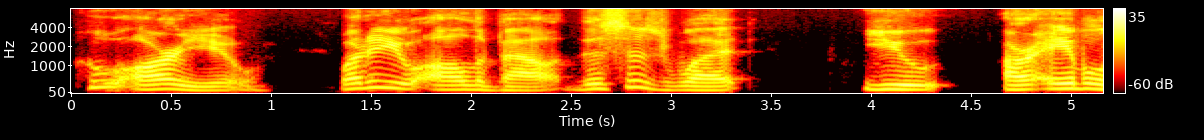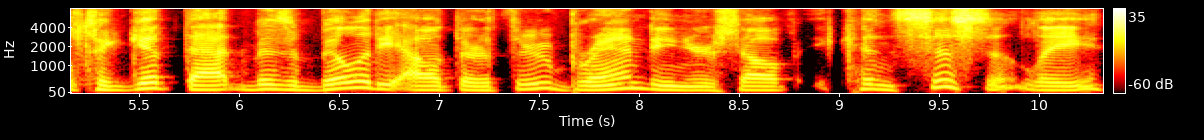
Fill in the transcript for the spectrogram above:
who are you? What are you all about? This is what you are able to get that visibility out there through branding yourself consistently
